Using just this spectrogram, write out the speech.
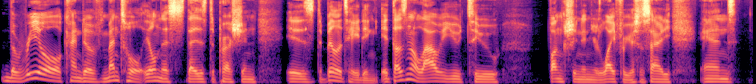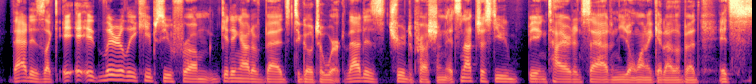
the real kind of mental illness that is depression is debilitating. It doesn't allow you to function in your life or your society, and that is like it, it literally keeps you from getting out of bed to go to work. That is true depression. It's not just you being tired and sad and you don't want to get out of bed. It's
